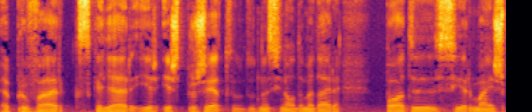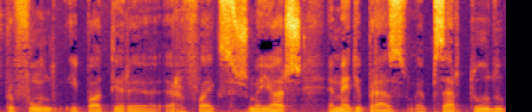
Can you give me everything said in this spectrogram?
a provar que se calhar este projeto do Nacional da Madeira pode ser mais profundo e pode ter uh, reflexos maiores a médio prazo. Apesar de tudo,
